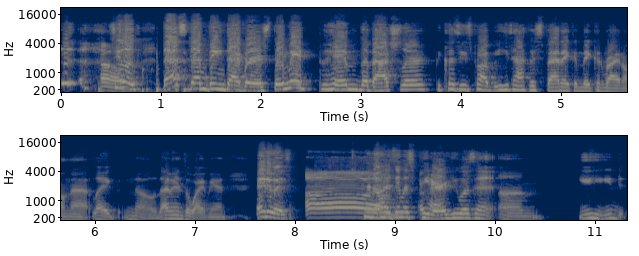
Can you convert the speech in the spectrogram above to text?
Oh. See, look, that's them being diverse. They made him the bachelor because he's probably he's half Hispanic and they could ride on that. Like, no, that man's a white man. Anyways, oh, no, his name was Peter. Okay. He wasn't. Um, he, he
